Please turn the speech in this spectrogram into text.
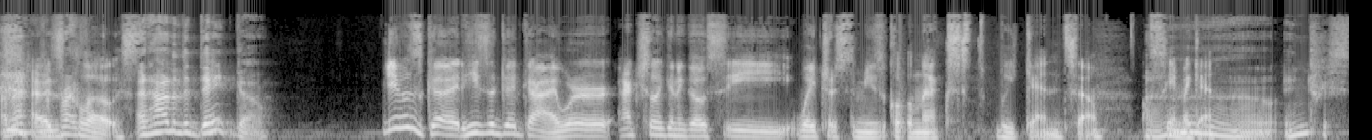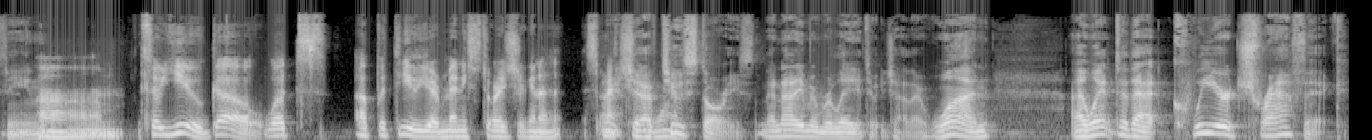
was surprised. close And how did the date go? it was good he's a good guy we're actually going to go see waitress the musical next weekend so i'll see him again Oh, interesting. Um, so you go. What's up with you? Your many stories you're gonna smash. Actually, I have into two one. stories. They're not even related to each other. One, I went to that queer traffic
